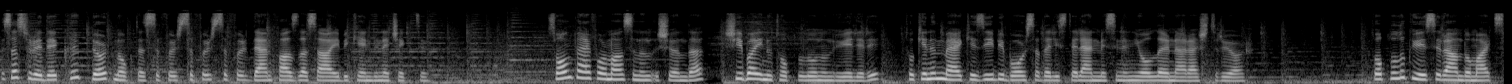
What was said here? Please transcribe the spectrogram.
Kısa sürede 44.000'den fazla sahibi kendine çekti. Son performansının ışığında, Shiba Inu topluluğunun üyeleri, tokenin merkezi bir borsada listelenmesinin yollarını araştırıyor. Topluluk üyesi Random Arts,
